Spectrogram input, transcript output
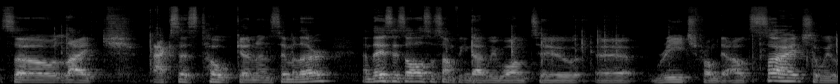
so like access token and similar. And this is also something that we want to uh, reach from the outside. So we'll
